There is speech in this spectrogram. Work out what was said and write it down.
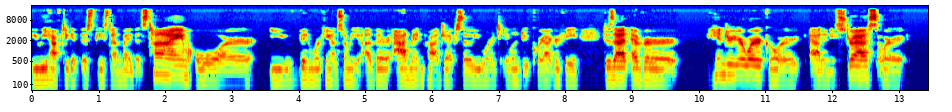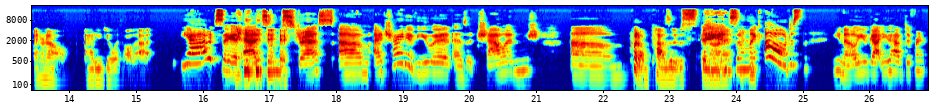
we have to get this piece done by this time or you've been working on so many other admin projects so you weren't able to do choreography does that ever hinder your work or add any stress or I don't know. How do you deal with all that? Yeah, I would say it adds some stress. Um, I try to view it as a challenge. Um, Put a positive spin on it. so I'm like, oh, just you know, you got you have different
